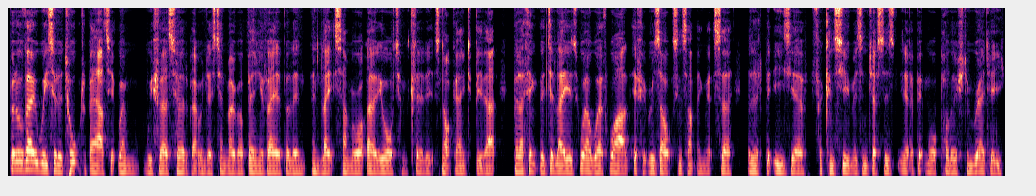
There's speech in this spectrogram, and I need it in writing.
but although we sort of talked about it when we first heard about Windows 10 mobile being available in, in late summer or early autumn, clearly it's not going to be that. But I think the delay is well worthwhile if it results in something that's uh, a little bit easier for consumers and just as you know, a bit more polished and ready.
